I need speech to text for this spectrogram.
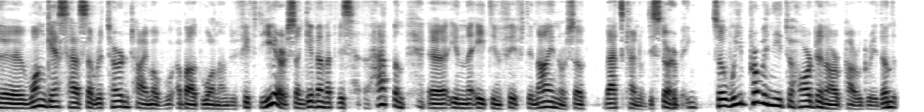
Uh, one guess has a return time of about 150 years, and given that this happened uh, in 1859 or so, that's kind of disturbing. So we probably need to harden our power grid, and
